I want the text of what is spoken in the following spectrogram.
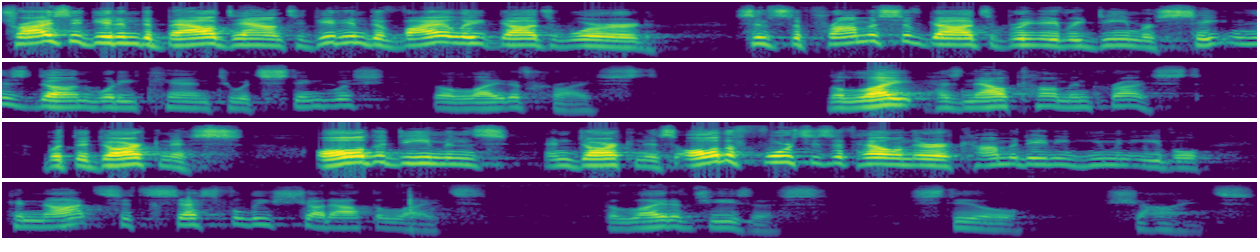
tries to get him to bow down, to get him to violate God's word. Since the promise of God to bring a Redeemer, Satan has done what he can to extinguish the light of Christ. The light has now come in Christ. But the darkness, all the demons and darkness, all the forces of hell and their accommodating human evil cannot successfully shut out the light. The light of Jesus still shines.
